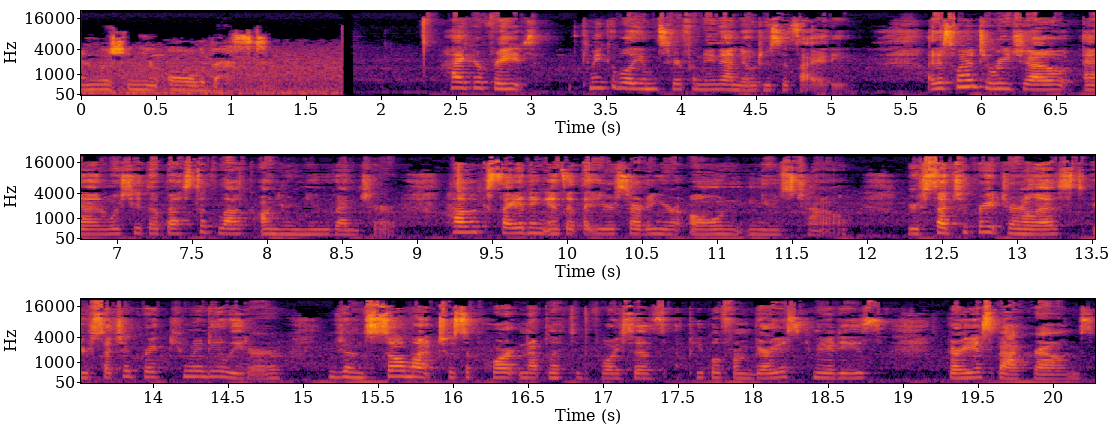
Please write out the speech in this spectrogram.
and wishing you all the best. Hi, Gurpreet. Kamika Williams here from the Nanotu Society. I just wanted to reach out and wish you the best of luck on your new venture. How exciting is it that you're starting your own news channel? You're such a great journalist, you're such a great community leader. You've done so much to support and uplift the voices of people from various communities, various backgrounds.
